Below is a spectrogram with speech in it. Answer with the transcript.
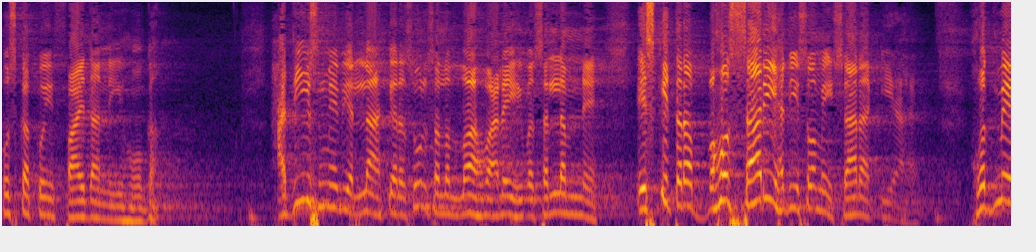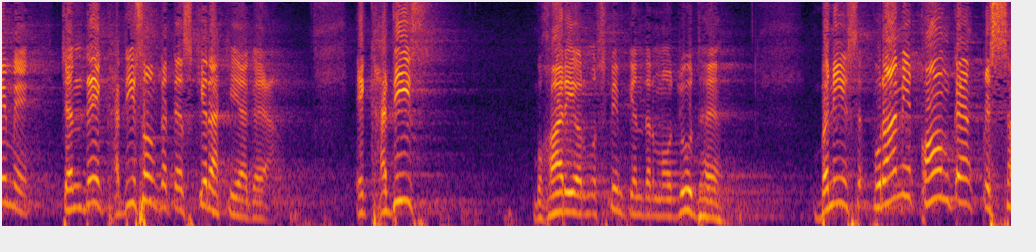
اس کا کوئی فائدہ نہیں ہوگا۔ حدیث میں بھی اللہ کے رسول صلی اللہ علیہ وسلم نے اس کی طرف بہت ساری حدیثوں میں اشارہ کیا ہے۔ خدمے میں چند ایک حدیثوں کا تذکرہ کیا گیا۔ ایک حدیث بخاری اور مسلم کے اندر موجود ہے۔ بنی پرانی قوم کا ایک قصہ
